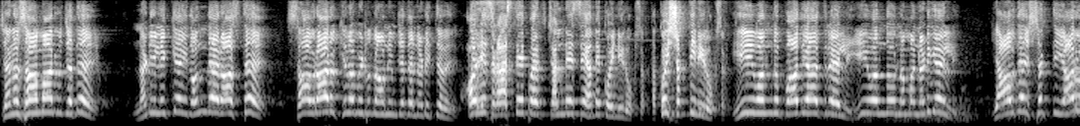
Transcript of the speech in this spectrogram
ಜನಸಾಮಾನ್ಯರ ಜೊತೆ ನಡಿಲಿಕ್ಕೆ ಇದೊಂದೇ ರಾಸ್ತೆ ಸಾವಿರಾರು ಕಿಲೋಮೀಟರ್ ನಾವು ನಿಮ್ ಜೊತೆ ನಡೀತೇವೆ और इस रास्ते पर चलने से हमें कोई नहीं रोक सकता कोई शक्ति नहीं रोक सकती ಈ ಒಂದು ಪಾದಯಾತ್ರೆಯಲ್ಲಿ ಈ ಒಂದು ನಮ್ಮ ನಡಿಗೆಯಲ್ಲಿ ಯಾವುದೇ ಶಕ್ತಿ ಯಾರೂ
